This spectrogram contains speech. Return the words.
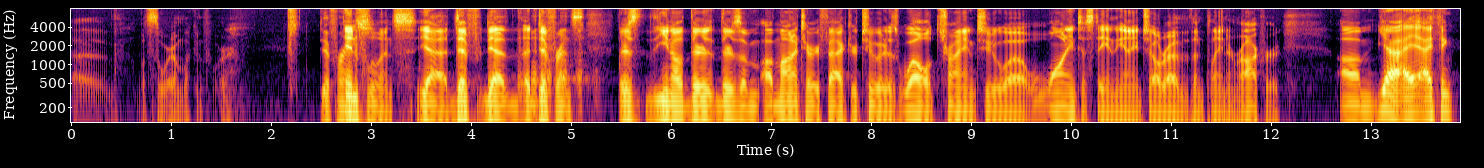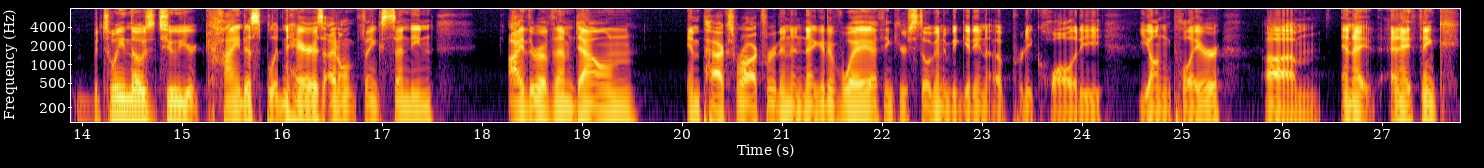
uh, what's the word I'm looking for? Different Influence. Yeah, diff- yeah, a difference. there's you know there there's a, a monetary factor to it as well, trying to uh, wanting to stay in the NHL rather than playing in Rockford. Um, yeah, I, I think between those two, you're kind of splitting hairs. I don't think sending either of them down impacts Rockford in a negative way. I think you're still going to be getting a pretty quality young player. Um, and I and I think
